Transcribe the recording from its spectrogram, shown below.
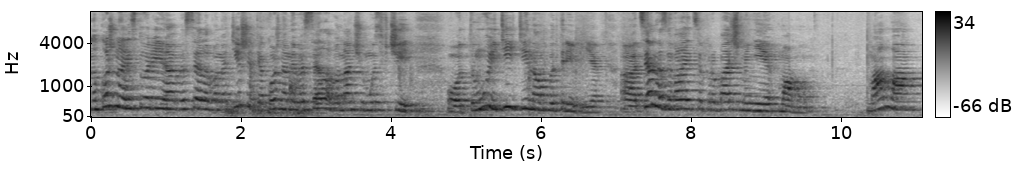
Ну, кожна історія весела, вона тішить, а кожна невесела, вона чомусь вчить. От, тому і ті, і ті нам потрібні. А, Ця називається Пробач мені, мамо. Мама,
